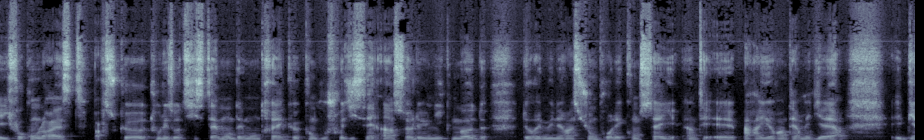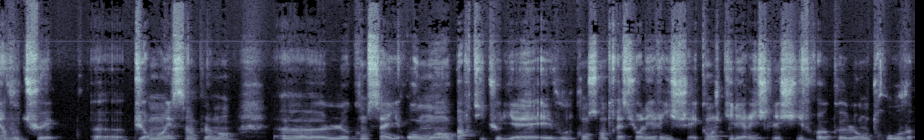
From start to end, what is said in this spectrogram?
et il faut qu'on le reste parce que tous les autres systèmes ont démontré que quand vous choisissez un seul et unique mode de rémunération pour les conseils par ailleurs intermédiaires, eh bien vous tuez euh, purement et simplement euh, le conseil, au moins en particulier, et vous le concentrez sur les riches. Et quand je dis les riches, les chiffres que l'on trouve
